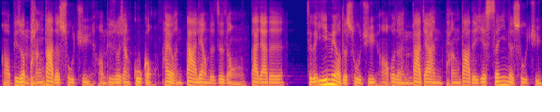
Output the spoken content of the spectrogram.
啊，比如说庞大的数据啊，比如说像 Google，它有很大量的这种大家的。这个 email 的数据啊，或者大家很庞大的一些声音的数据。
